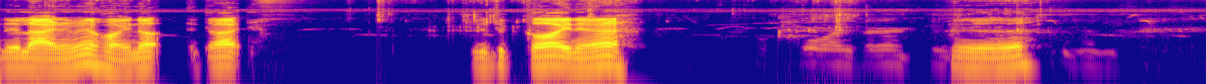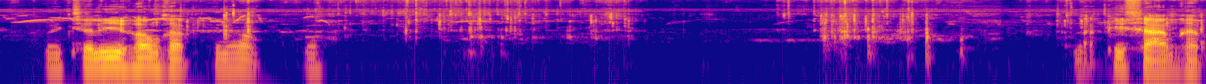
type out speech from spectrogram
ได้หลายเนี่ยไม่หอยเนาะได้หรือเป็นก้อยนะโอ้ยไปเลยเออ หอยเชอรี่พร้อมครับพี่น้องหลักที่สามครับ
